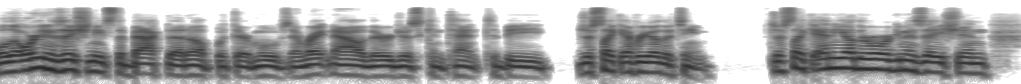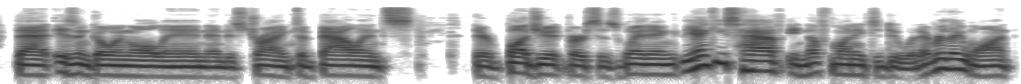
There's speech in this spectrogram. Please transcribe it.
well, the organization needs to back that up with their moves. And right now, they're just content to be just like every other team, just like any other organization that isn't going all in and is trying to balance their budget versus winning. The Yankees have enough money to do whatever they want.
